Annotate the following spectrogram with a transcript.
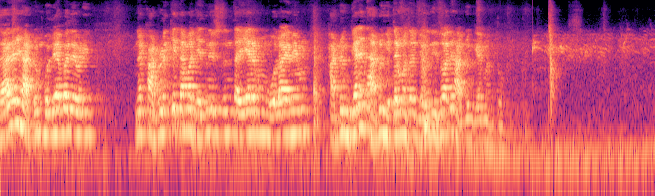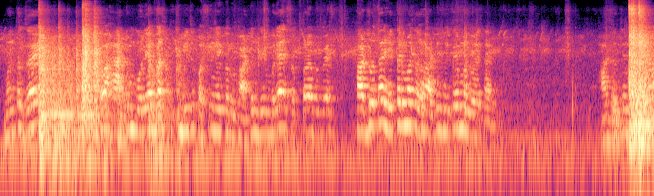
જાય હાટું બોલ્યા બધે વળી ને ખાટુડે કે તમારે જેટલી સુધી તૈયાર બોલાય ને હાટું ગયા ને હાટું હેતરમાં તો જલ્દી જોવા હાટું ગયા મને તો. મને તો જાય હવે હાટું બોલ્યા બસ બીજું કશું નહીં કરું હાટું જઈને બોલ્યા સત્તર રૂપિયા હાટું તારે હેતરમાં તો હાટું હેતરમાં જ હોય તારે હાટું જઈને બોલ્યા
